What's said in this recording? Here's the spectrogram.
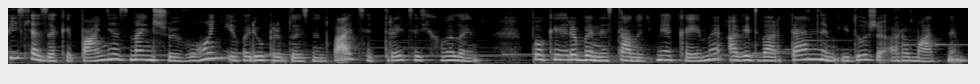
Після закипання зменшую вогонь і варю приблизно 20-30 хвилин, поки гриби не стануть м'якими, а відвар темним і дуже ароматним.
